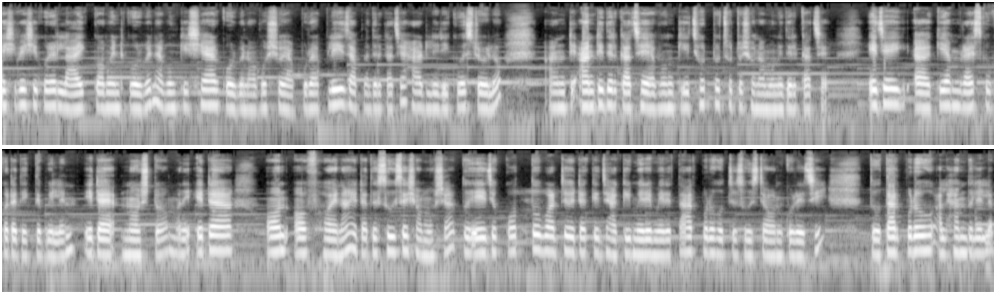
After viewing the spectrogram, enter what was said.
বেশি বেশি করে লাইক কমেন্ট করবেন এবং কি শেয়ার করবেন অবশ্যই। আপুরা প্লিজ আপনাদের কাছে হার্ডলি রিকোয়েস্ট রইল আন্টি আন্টিদের কাছে এবং কি ছোট্ট ছোট্ট সোনামণিদের কাছে। এই যে কিয়াম রাইস কুকারটা দেখতে পেলেন, এটা নষ্ট মানে এটা অন অফ হয় না, এটাতে সুইচের সমস্যা। তো এই যে কতবার যে এটাকে ঝাঁকি মেরে মেরে তারপরে হচ্ছে সুইচটা অন করেছি। তো তারপরেও আলহামদুলিল্লাহ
